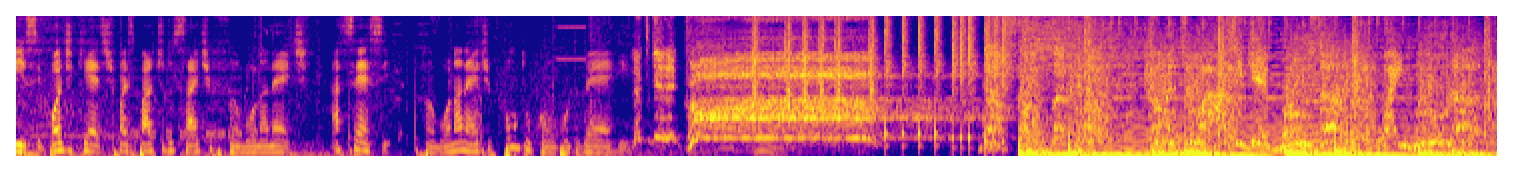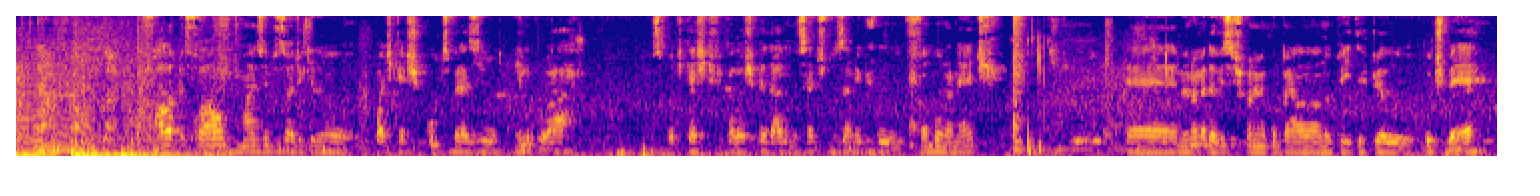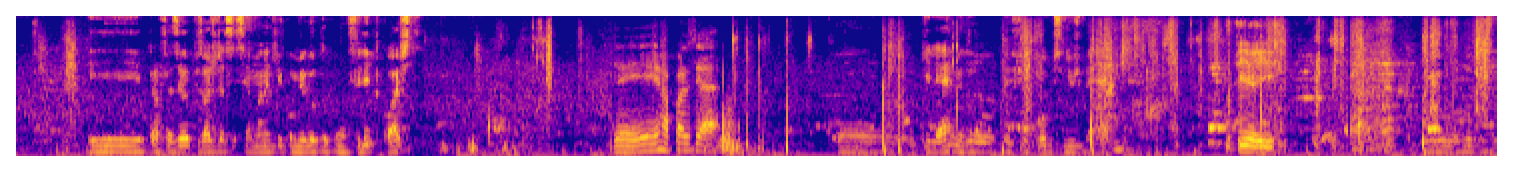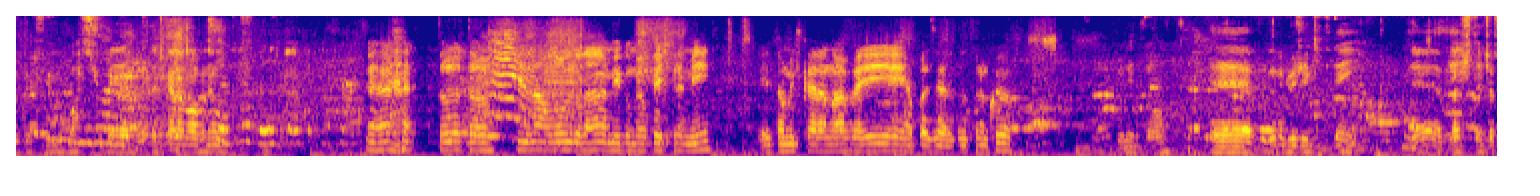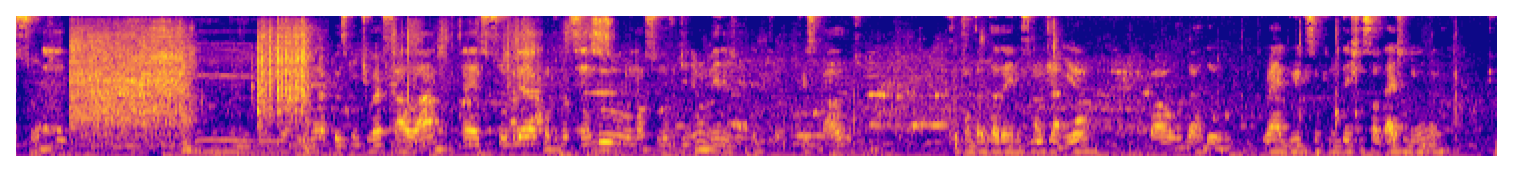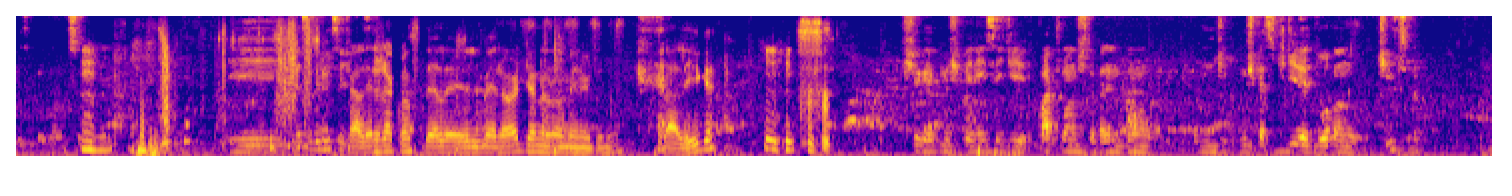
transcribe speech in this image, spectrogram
Esse podcast faz parte do site Fambonanet. Acesse fambonanet.com.br. Let's get it. Fala pessoal, mais um episódio aqui do podcast Colts Brasil indo pro ar. Esse podcast que fica lá hospedado no site dos amigos do Fambonanet. É, meu nome é Davi, vocês podem me acompanhar lá no Twitter pelo CoachBR. E para fazer o episódio dessa semana aqui comigo eu tô com o Felipe Costa, E aí, rapaziada? com o Guilherme do perfil Coach News BR E aí? e o Lucas do perfil Horst BR. Tá de cara nova, né, Lucas? É, tô, tô. Fiz um logo lá, um amigo meu fez pra mim. Ele tamo de cara nova aí, e aí, rapaziada, tudo tranquilo? Então, é, o programa de hoje aqui que tem né, bastante assunto. E a primeira coisa que a gente vai falar é sobre a contratação do nosso novo general manager, né, que é o Chris Ballard. Foi contratado aí no final de janeiro, ao lugar do Ryan Grigson, que não deixa saudade nenhuma, né? Isso. E queria saber de vocês. A galera já considera ele o melhor general manager né? da liga. Cheguei com uma experiência de 4 anos trabalhando com, com um uma espécie de diretor lá no Chiefs, né?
